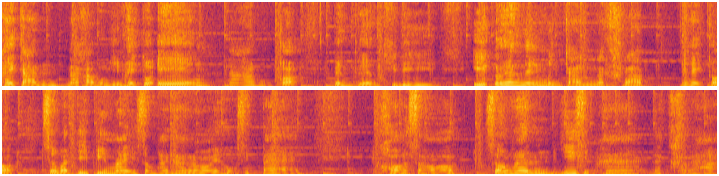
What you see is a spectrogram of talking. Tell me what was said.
ให้กันนะครับผมยิ้มให้ตัวเองนะครับผมก็เป็นเรื่องที่ดี อีกเรื่องหนึ่งเหมือนกันนะครับยังไงก็สวัสดีปีใหม่ 2568 คศ 2025 นะครั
